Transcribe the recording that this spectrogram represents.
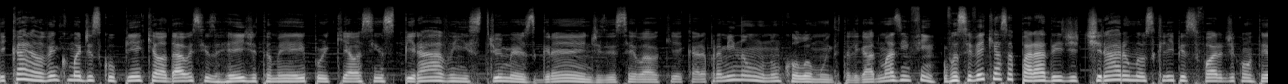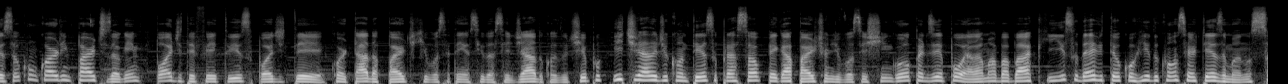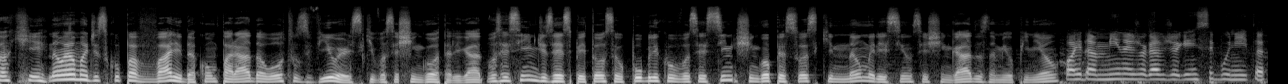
E cara, ela vem com uma desculpinha que ela dava esses rage também aí porque ela se inspirava em streamers grandes e sei lá o que, cara. Pra mim não, não colou muito, tá ligado? Mas enfim, você vê que essa parada aí de tiraram meus clipes fora de contexto, eu concordo em partes. Alguém pode ter feito isso, pode ter cortado a parte que você tenha sido assediado, coisa do tipo, e tirado de contexto pra só pegar a parte onde você xingou pra dizer, pô, ela é uma babaca. E isso deve ter ocorrido com certeza, mano. Só que não é uma desculpa válida comparado a outros viewers que você xingou, tá ligado? Você sim desrespeitou seu público, você sim xingou pessoas que não mereciam ser xingados, na minha opinião. Corre da mina e jogar videogame e ser bonita.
